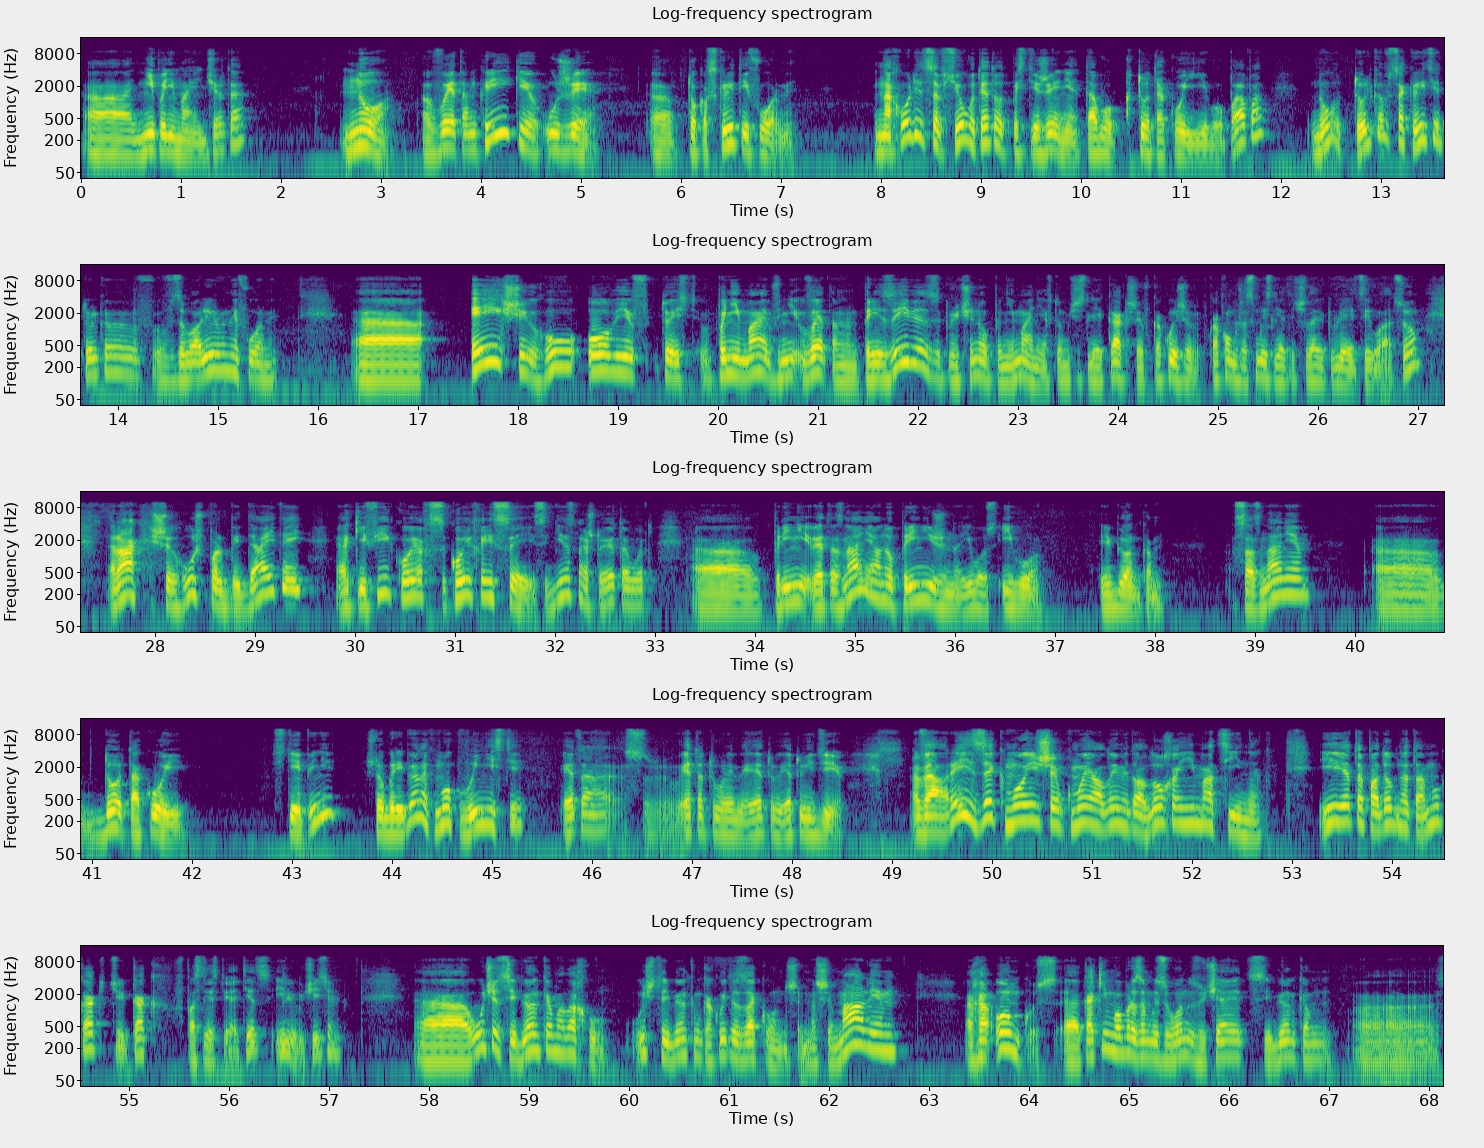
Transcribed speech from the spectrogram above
не понимая ни черта, но в этом крике уже, э, только в скрытой форме, находится все вот это вот постижение того, кто такой его папа, ну, только в сокрытии, только в завуалированной форме. Э, Эйшигу овив, то есть понимая, в, в этом призыве заключено понимание, в том числе, как же, в, какой же, в каком же смысле этот человек является его отцом. Рак шигуш пальбидайтей, Э, кефи коихай сейс. Единственное, что это вот э, это знание, оно принижено его, его ребенком сознанием э, до такой степени, чтобы ребенок мог вынести это, эту, эту, эту идею. Варейзек моишем к мой аломида лоха и матинок. И это подобно тому, как, как впоследствии отец или учитель учат с ребенком Аллаху, учат с ребенком какой-то закон. Шималим, Гаомкус. Э, каким образом он изучает с ребенком, э,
